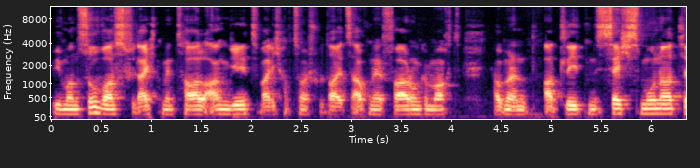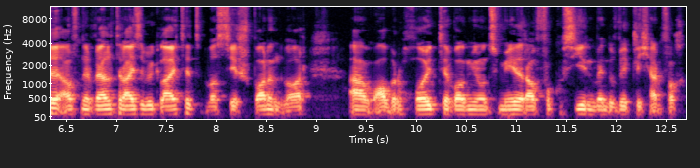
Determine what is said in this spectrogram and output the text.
wie man sowas vielleicht mental angeht, weil ich habe zum Beispiel da jetzt auch eine Erfahrung gemacht. Ich habe einen Athleten sechs Monate auf einer Weltreise begleitet, was sehr spannend war. Ähm, aber heute wollen wir uns mehr darauf fokussieren, wenn du wirklich einfach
